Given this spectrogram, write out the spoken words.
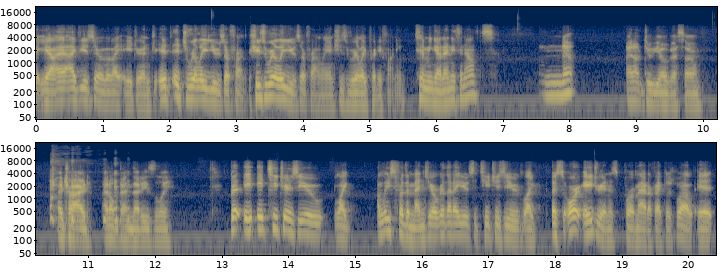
But yeah, I, I've used yoga by Adriene. It, it's really user friendly. She's really user friendly, and she's really pretty funny. Tim, you got anything else? No, I don't do yoga, so I tried. I don't bend that easily. But it, it teaches you like at least for the men's yoga that I use, it teaches you like or Adriene is for a matter of fact as well. It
